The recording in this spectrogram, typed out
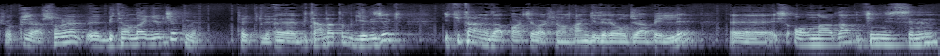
Çok güzel. Sonra e, bir tane daha gelecek mi? Tekli. Ee, bir tane daha tabii gelecek. İki tane daha parça var şu an hangileri olacağı belli. Ee, işte onlardan ikincisinin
